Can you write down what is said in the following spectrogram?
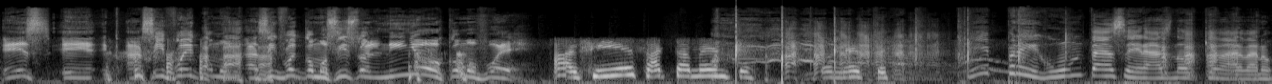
es eh, así fue como así fue como se hizo el niño o cómo fue? Así exactamente. con este. ¿Qué preguntas serás, no? Qué bárbaro.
